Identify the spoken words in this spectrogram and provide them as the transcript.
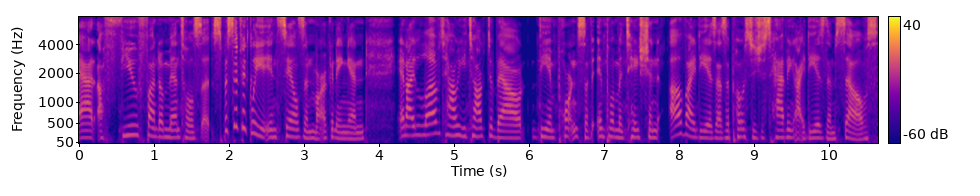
at a few fundamentals, uh, specifically in sales and marketing. And, and I loved how he talked about the importance of implementation of ideas as opposed to just having ideas themselves.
